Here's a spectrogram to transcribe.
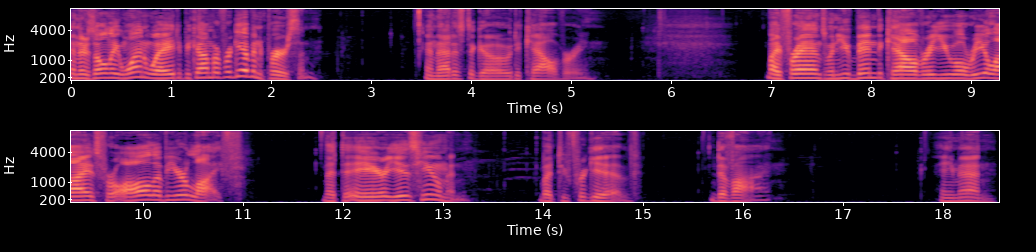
And there's only one way to become a forgiven person, and that is to go to Calvary. My friends, when you've been to Calvary, you will realize for all of your life that to err is human, but to forgive, divine. Amen.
